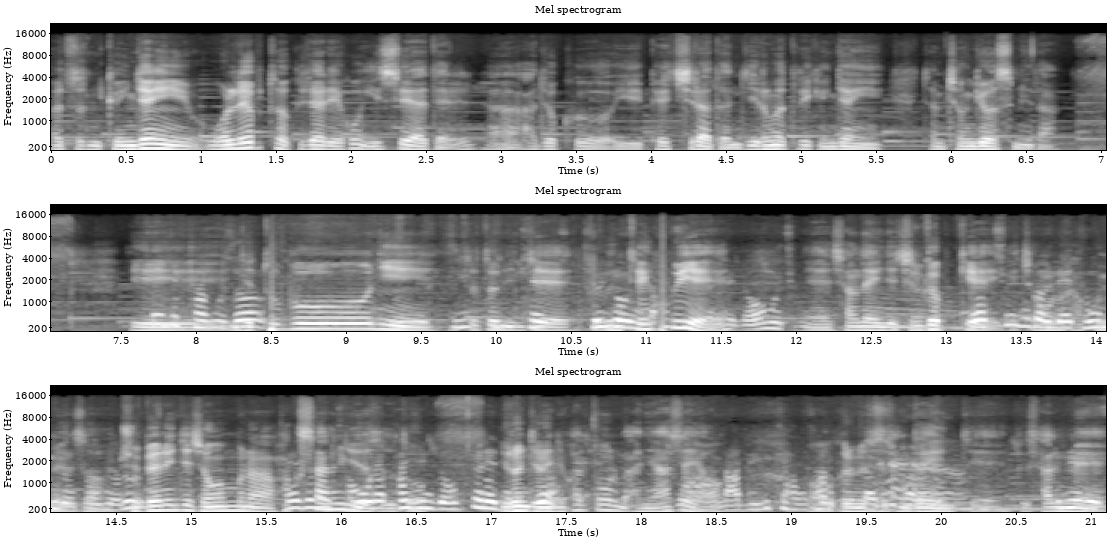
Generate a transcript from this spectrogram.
어쨌든 굉장히 원래부터 그 자리에 꼭 있어야 될 아, 아주 그 이 배치라든지 이런 것들이 굉장히 참 정겨웠습니다. 이 이제 두 분이 어쨌든 이제 은퇴 후에 예, 상당히 이제 즐겁게 정원을 가꾸면서 주변에 이제 정원 문화 확산을 위해서도 이런저런 이제 활동을 많이 하세요. 어, 그러면서 상당히 이제 그 삶에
